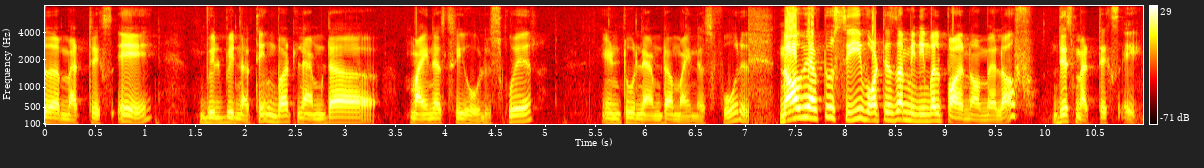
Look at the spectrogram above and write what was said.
uh, matrix A will be nothing but lambda minus 3 whole square into lambda minus 4. Now, we have to see what is the minimal polynomial of this matrix A.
